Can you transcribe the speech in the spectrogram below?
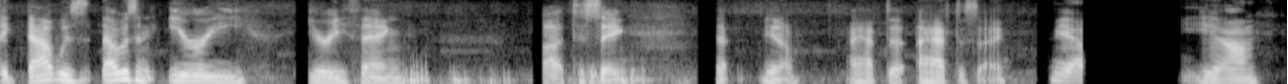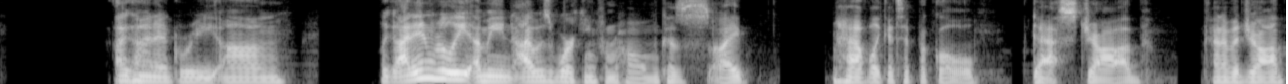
like that was that was an eerie eerie thing uh to see that you know i have to i have to say Yeah. Yeah, I kind of agree. Um, like I didn't really, I mean, I was working from home because I have like a typical desk job kind of a job.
